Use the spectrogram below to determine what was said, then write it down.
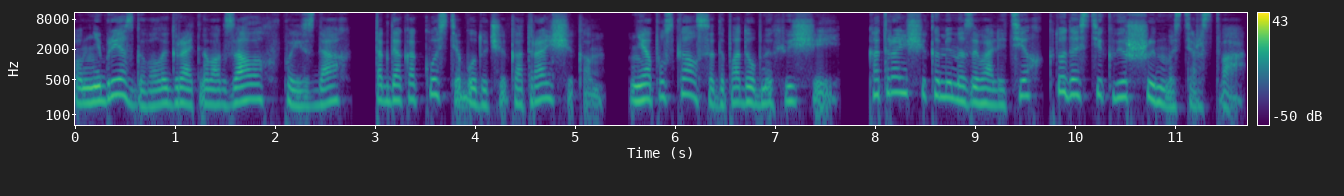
Он не брезговал играть на вокзалах, в поездах, тогда как Костя, будучи катранщиком, не опускался до подобных вещей. Катранщиками называли тех, кто достиг вершин мастерства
